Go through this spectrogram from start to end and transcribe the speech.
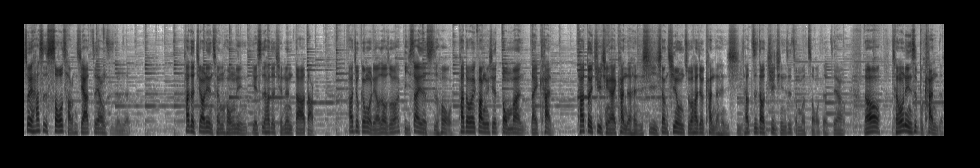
所以他是收藏家这样子的人。他的教练陈鸿龄也是他的前任搭档。他就跟我聊到说，比赛的时候他都会放一些动漫来看，他对剧情还看得很细，像七龙珠他就看得很细，他知道剧情是怎么走的这样。然后陈鸿龄是不看的，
